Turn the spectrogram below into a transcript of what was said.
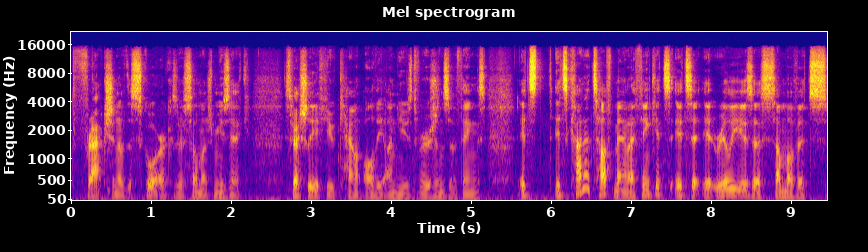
fraction of the score because there's so much music especially if you count all the unused versions of things it's it's kind of tough man i think it's it's a, it really is a sum of its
